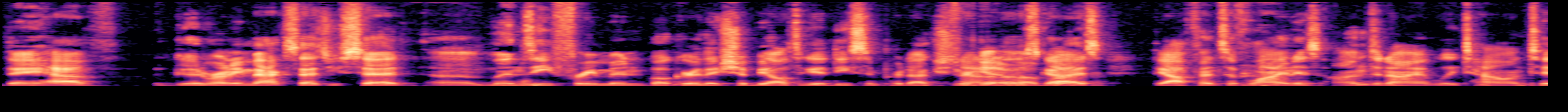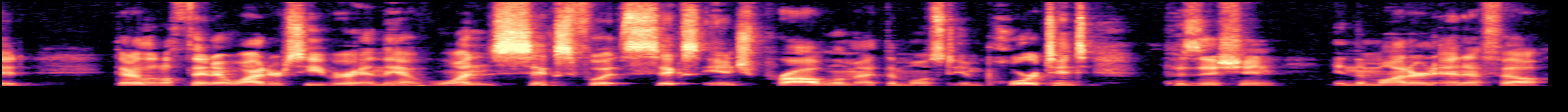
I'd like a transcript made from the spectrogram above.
They have good running backs, as you said. Uh, Lindsay, Freeman, Booker. They should be able to get decent production Forget out of those guys. Booker. The offensive line is undeniably talented. They're a little thin at wide receiver, and they have one six foot six inch problem at the most important position in the modern NFL.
